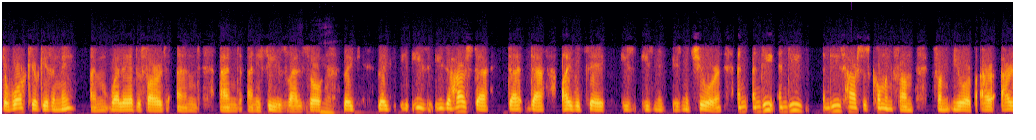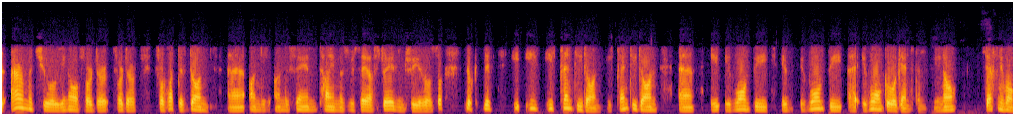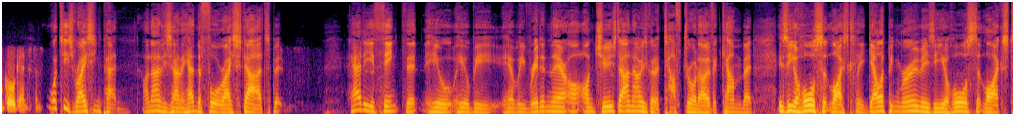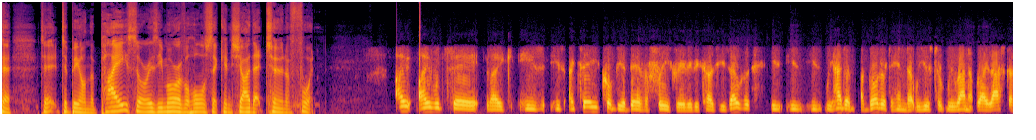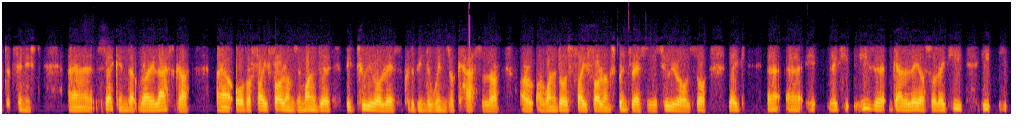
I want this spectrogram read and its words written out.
the work you're giving me, I'm well able for it, and and and he feels well. So yeah. like like he's he's a horse that that that I would say he's he's he's mature and and and, the, and these and these horses coming from from Europe are are, are mature, you know, for their for their for what they've done uh, on the on the same time as we say Australian three year olds. So look, he, he he's plenty done. He's plenty done. Uh, it, it won't be it, it won't be uh, it won't go against him. You know, definitely won't go against him. What's his racing pattern? I know he's only had the four race starts, but how do you think that he'll he'll be he'll be ridden there on, Tuesday? I know he's got a tough draw to overcome, but is he a horse that likes clear galloping room? Is he a horse that likes to, to, to be on the pace, or is he more of a horse that can show that turn of foot? I I would say like he's he's I'd say he could be a bit of a freak really because he's out he he, he we had a, a brother to him that we used to we ran at Ascot that finished uh, second at Ascot uh, over five furlongs in one of the big two-year-old races. Could have been the Windsor Castle or, or, or one of those five furlong sprint races as a two-year-old. So like uh, uh, he, like he, he's a Galileo. So like he, he, he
